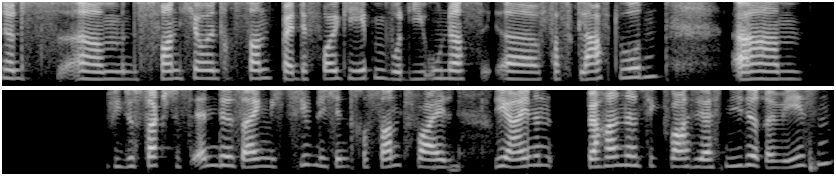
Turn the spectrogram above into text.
Ja, das, ähm, das fand ich auch interessant bei der Folge eben, wo die Unas äh, versklavt wurden. Ähm, wie du sagst, das Ende ist eigentlich ziemlich interessant, weil die einen behandeln sie quasi als niedere Wesen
